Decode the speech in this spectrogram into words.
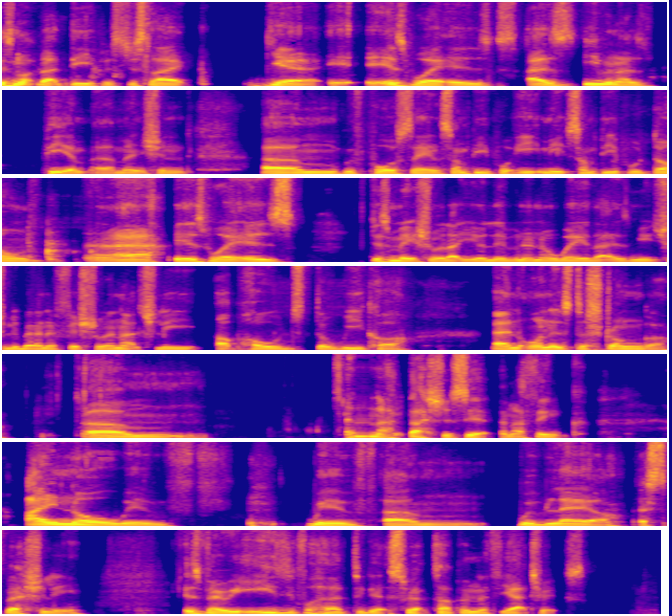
it's not that deep. It's just like yeah, it, it is what it is. As even as Peter uh, mentioned, um, with Paul saying some people eat meat, some people don't. Ah, it is what it is. Just make sure that you're living in a way that is mutually beneficial and actually upholds the weaker and honors the stronger. Um, and that, that's just it. And I think I know with with um with Leia especially, it's very easy for her to get swept up in the theatrics.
